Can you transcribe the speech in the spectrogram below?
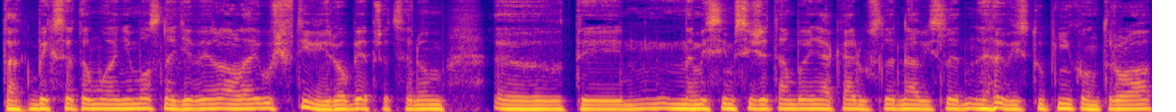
tak bych se tomu ani moc nedivil, ale už v té výrobě přece jenom eh, ty, nemyslím si, že tam bude nějaká důsledná výsledná, výstupní kontrola,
